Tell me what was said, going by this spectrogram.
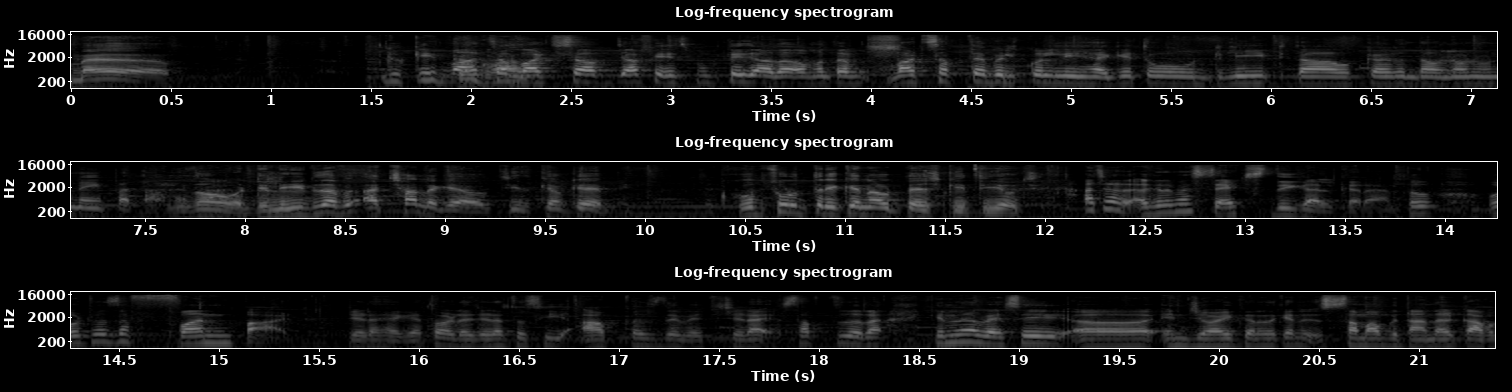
ਮੈਂ ਕਿਉਂਕਿ ਸਭ WhatsApp ਜਾਂ Facebook ਤੇ ਜ਼ਿਆਦਾ ਮਤਲਬ WhatsApp ਤੇ ਬਿਲਕੁਲ ਨਹੀਂ ਹੈਗੇ ਤਾਂ ਡਿਲੀਟ ਦਾ ਕਰਨ ਦਾ ਉਹਨਾਂ ਨੂੰ ਨਹੀਂ ਪਤਾ ਜਦੋਂ ਡਿਲੀਟ ਦਾ ਅੱਛਾ ਲੱਗਿਆ ਉਹ ਚੀਜ਼ ਕਿਉਂਕਿ ਖੂਬਸੂਰਤ ਤਰੀਕੇ ਨਾਲ ਪੇਸ਼ ਕੀਤੀ ਉਹ ਚੀਜ਼। ਅੱਛਾ ਅਗਰ ਮੈਂ ਸੈਟਸ ਦੀ ਗੱਲ ਕਰਾਂ ਤਾਂ ਵਾਟ ਵਾਸ ਦਾ ਫਨ ਪਾਰਟ ਜਿਹੜਾ ਹੈਗਾ ਤੁਹਾਡਾ ਜਿਹੜਾ ਤੁਸੀਂ ਆਪਸ ਦੇ ਵਿੱਚ ਜਿਹੜਾ ਸਭ ਤੋਂ ਜ਼ਿਆਦਾ ਕਿੰਨਾ ਵੈਸੇ ਇੰਜੋਏ ਕਰਨ ਦਾ ਕਹਿੰਦੇ ਸਮਾਂ ਬਿਤਾਉਂਦਾ ਕਾਫੀ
